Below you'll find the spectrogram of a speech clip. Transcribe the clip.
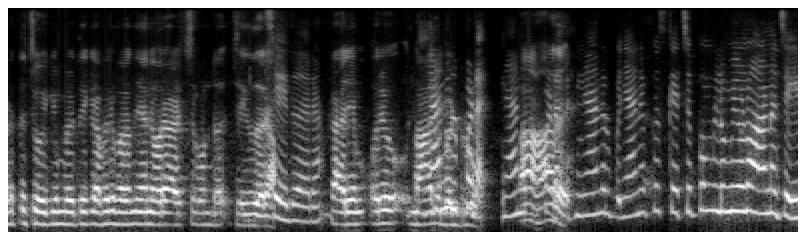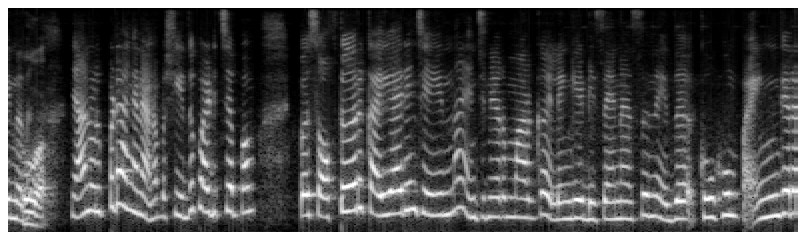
എടുത്ത് ചോദിക്കുമ്പോഴത്തേക്ക് അവർ പറയുന്നത് ഞാൻ ഒരാഴ്ച കൊണ്ട് ചെയ്തു തരാം. ചെയ്തു തരാം. കാര്യം ഒരു ഞാൻ ഉൾപ്പെടെ ഞാൻ ഉൾപ്പെടെ ഞാൻ ഞാനിപ്പോ സ്കെച്ചപ്പും ലുമിയോണും ആണ് ചെയ്യുന്നത്. ഞാൻ ഉൾപ്പെടെ അങ്ങനെയാണ്. പക്ഷെ ഇത് പഠിച്ചപ്പം ഇപ്പൊ സോഫ്റ്റ്വെയർ കൈകാര്യം ചെയ്യുന്ന എഞ്ചിനീയർമാർക്ക് അല്ലെങ്കിൽ ഡിസൈനേഴ്സിന് ഇത് കുഹും ഭയങ്കര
